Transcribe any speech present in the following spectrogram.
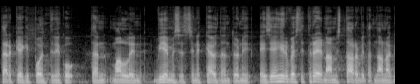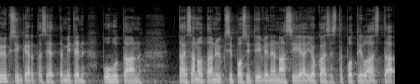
tärkeäkin pointti, niin kuin tämän mallin viemisessä sinne käytäntöön, niin ei siihen hirveästi treenaamista tarvita. Nämä on aika yksinkertaisia, että miten puhutaan tai sanotaan yksi positiivinen asia jokaisesta potilaasta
